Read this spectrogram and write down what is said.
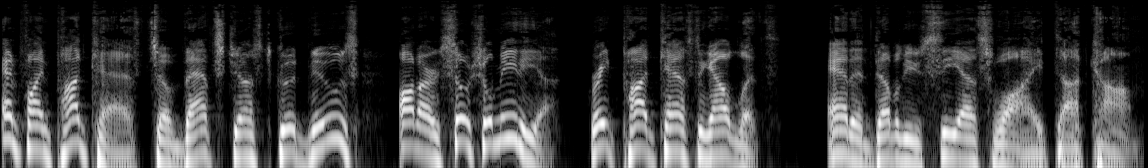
and find podcasts of That's Just Good News on our social media, great podcasting outlets, and at wcsy.com.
